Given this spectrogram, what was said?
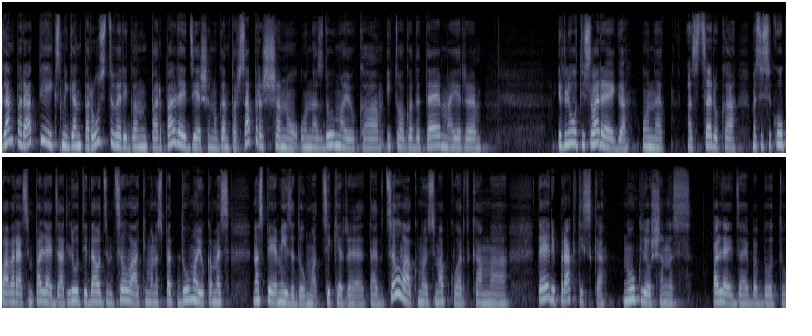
gan par attieksmi, gan par uztveri, gan par palīdzēšanu, gan par saprašanu. Un es domāju, ka ito gada tēma ir, ir ļoti svarīga. Un Es ceru, ka mēs visi kopā varēsim palīdzēt ļoti daudziem cilvēkiem, un es pat domāju, ka mēs nespējam izdomāt, cik ir eh, tādu cilvēku mums apkārt, kam eh, tēri praktiska nokļūšanas palīdzība būtu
